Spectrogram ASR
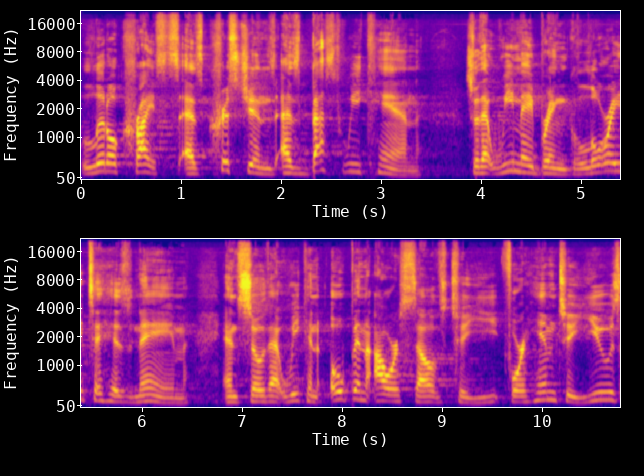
little Christs, as Christians, as best we can, so that we may bring glory to his name and so that we can open ourselves to, for him to use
